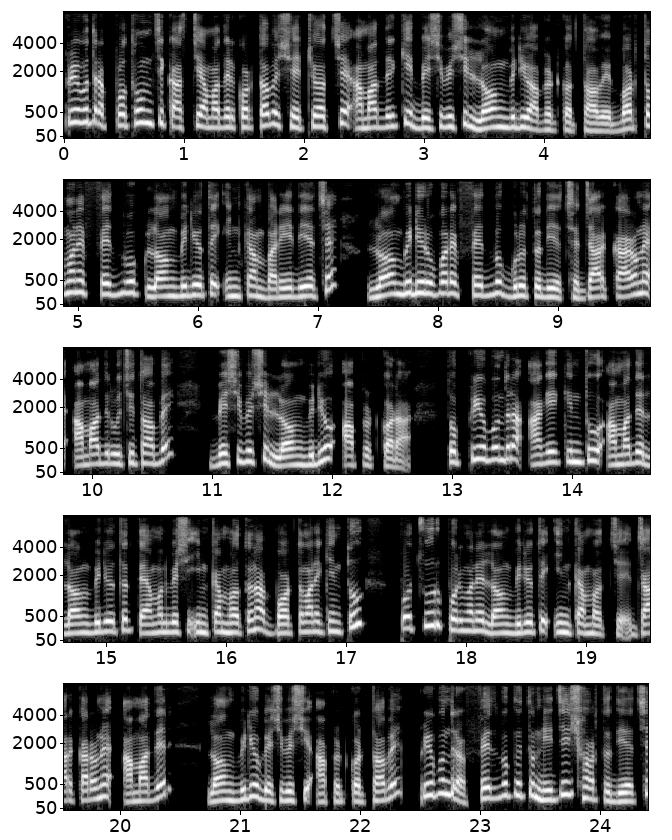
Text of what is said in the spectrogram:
প্রিয় বন্ধুরা, প্রথম যে কাজটি আমাদের করতে হবে, সেটি হচ্ছে আমাদেরকে বেশি বেশি লং ভিডিও আপলোড করতে হবে। বর্তমানে ফেসবুক লং ভিডিওতে ইনকাম বাড়িয়ে দিয়েছে। লং ভিডিওর উপরে ফেসবুক গুরুত্ব দিয়েছে। যার কারণে আমাদের উচিত হবে বেশি বেশি লং ভিডিও আপলোড করা। তো প্রিয় বন্ধুরা, আগে কিন্তু আমাদের লং ভিডিওতে তেমন বেশি ইনকাম হতো না। বর্তমানে কিন্তু প্রচুর পরিমাণে লং ভিডিওতে ইনকাম হচ্ছে, যার কারণে আমাদের লং ভিডিও বেশি বেশি আপলোড করতে হবে। প্রিয় বন্ধুরা ফেসবুক কিন্তু নিজেই শর্ত দিয়েছে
